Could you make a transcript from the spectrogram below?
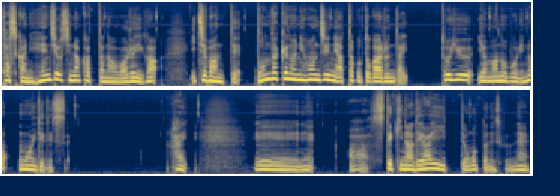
確かに返事をしなかったのは悪いが一番ってどんだけの日本人に会ったことがあるんだい。という山登りの思い出です。はい。えーね。あ素敵な出会いって思ったんですけどね、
